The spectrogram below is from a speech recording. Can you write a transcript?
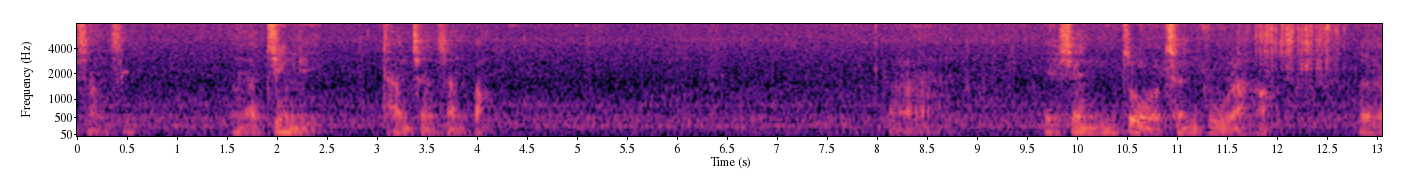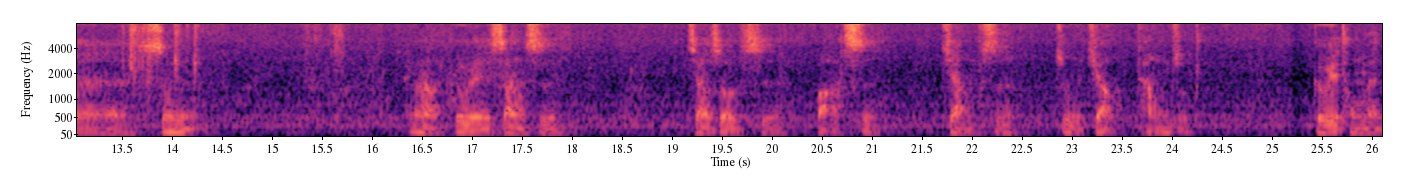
上师，那么敬礼坛城三宝，啊，也先做称呼了哈。这个师母啊，各位上师、教授师、法师、讲师、助教、堂主，各位同门，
